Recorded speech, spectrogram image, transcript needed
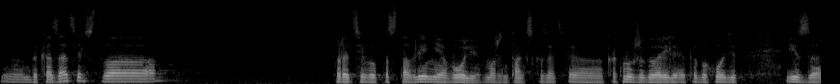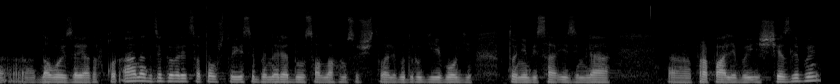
доказательство противопоставления воли, можно так сказать. Э, как мы уже говорили, это выходит из одного из аятов Корана, где говорится о том, что если бы наряду с Аллахом существовали бы другие боги, то небеса и земля Э, пропали бы, исчезли бы.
